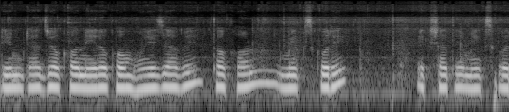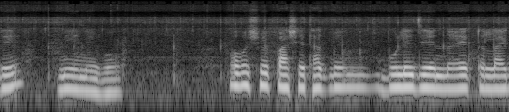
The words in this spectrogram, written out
ডিমটা যখন এরকম হয়ে যাবে, তখন মিক্স করে একসাথে মিক্স করে নিয়ে নেব। অবশ্যই পাশে থাকবেন, ভুলে যেন না একটা লাইক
